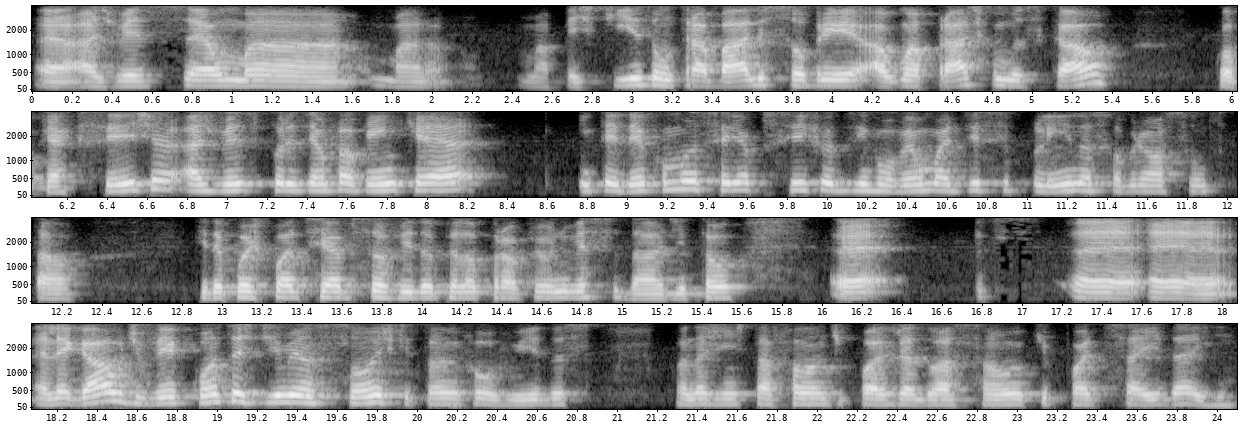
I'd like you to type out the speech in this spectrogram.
é, às vezes é uma, uma, uma, pesquisa, um trabalho sobre alguma prática musical, qualquer que seja. Às vezes, por exemplo, alguém quer entender como seria possível desenvolver uma disciplina sobre um assunto tal, que depois pode ser absorvida pela própria universidade. Então, é, é, é, é legal de ver quantas dimensões que estão envolvidas quando a gente está falando de pós-graduação e o que pode sair daí.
